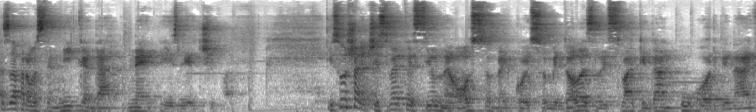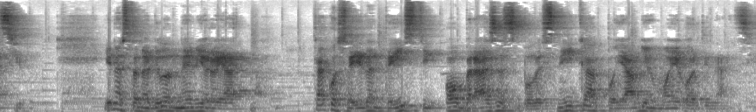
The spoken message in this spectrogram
a zapravo se nikada ne izliječimo. I slušajući sve te silne osobe koji su mi dolazili svaki dan u ordinaciju, jednostavno je bilo nevjerojatno kako se jedan te isti obrazac bolesnika pojavljuje u mojoj ordinaciji.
